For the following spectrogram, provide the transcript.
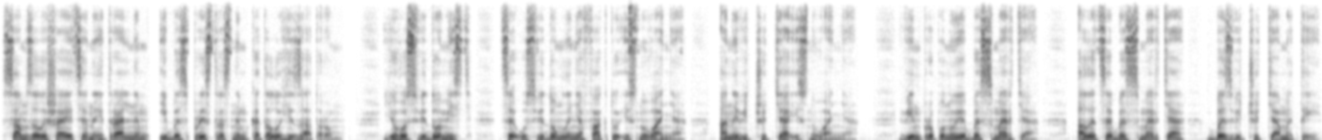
сам залишається нейтральним і безпристрасним каталогізатором. Його свідомість це усвідомлення факту існування, а не відчуття існування. Він пропонує безсмертя, але це безсмертя без відчуття мети.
